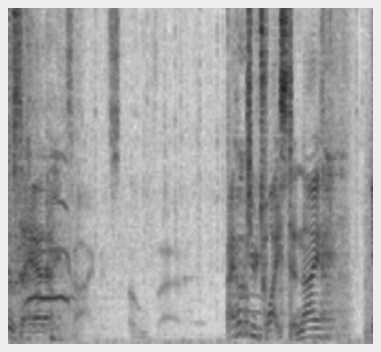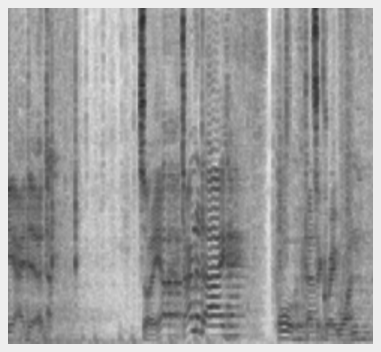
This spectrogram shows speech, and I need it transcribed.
There's the hit. Time is over. I hooked you twice, didn't I? Yeah, I did. So, yep, time to die. Oh, that's a great one.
